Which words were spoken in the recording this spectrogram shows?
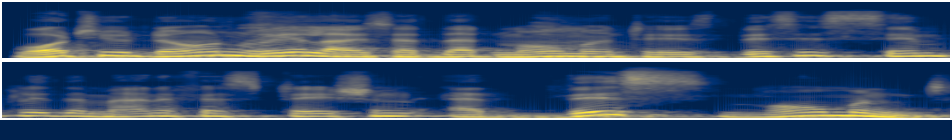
What you don't realize at that moment is this is simply the manifestation at this moment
